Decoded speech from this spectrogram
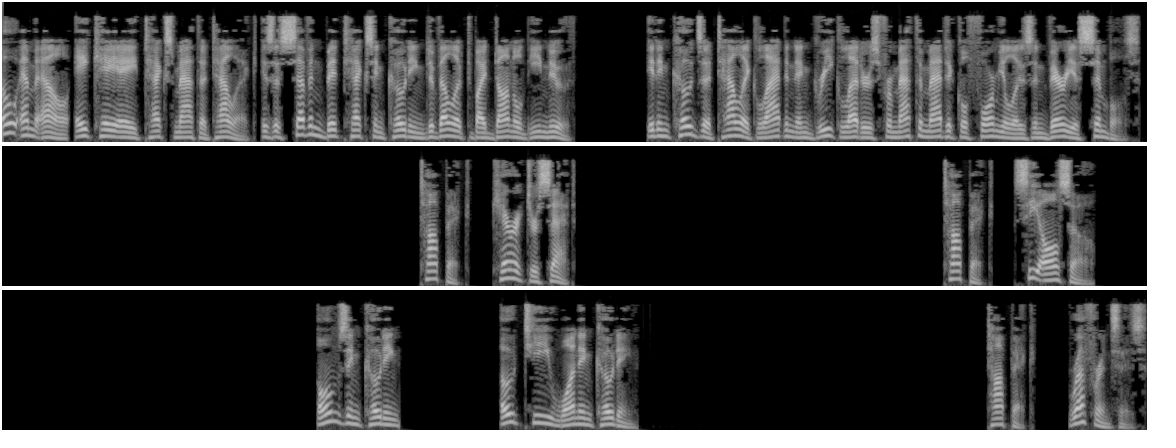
OML aka TeX Math Italic is a 7-bit TeX encoding developed by Donald E. Knuth. It encodes italic Latin and Greek letters for mathematical formulas and various symbols. Topic: Character set. Topic: See also. OMS encoding OT1 encoding References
